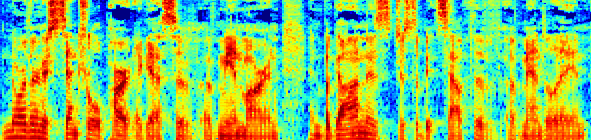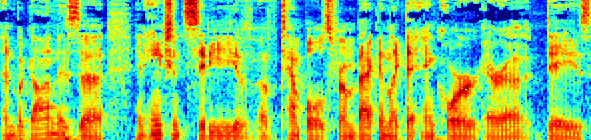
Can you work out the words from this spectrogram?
northernish central part, I guess, of, of Myanmar, and and Bagan is just a bit south of, of Mandalay, and and Bagan is uh, an ancient city of, of temples from back in like the Angkor era days.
